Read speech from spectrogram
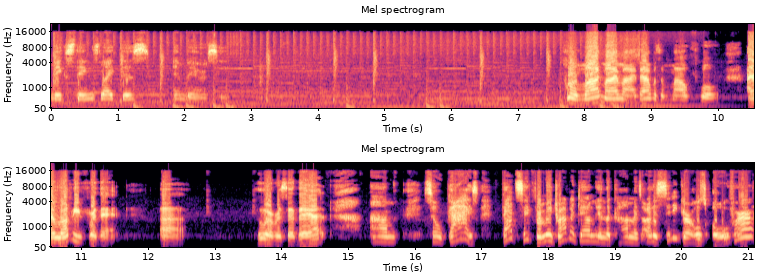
makes things like this embarrassing. Oh my, my, my, that was a mouthful. I love you for that. Uh, whoever said that. Um, so guys, that's it for me. Drop it down in the comments. Are the city girls over?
